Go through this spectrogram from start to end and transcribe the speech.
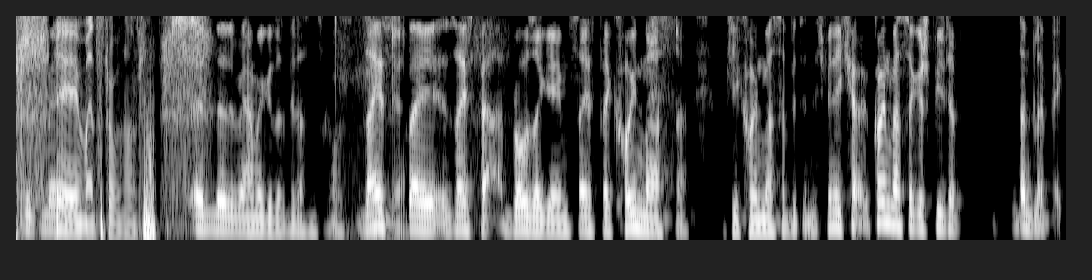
Segment, Hey, mein Stronghold. äh, ne, wir haben ja gesagt, wir lassen es raus. Sei es Ja. bei, sei es bei Browser Games, sei es bei Coinmaster. Okay, Coinmaster bitte nicht. Wenn ihr Co- Coinmaster gespielt habt, dann bleibt weg.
